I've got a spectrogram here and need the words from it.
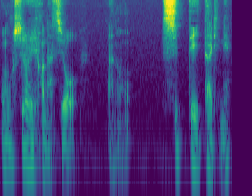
面白い話をあの知っていたりね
